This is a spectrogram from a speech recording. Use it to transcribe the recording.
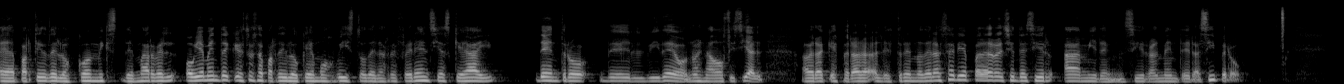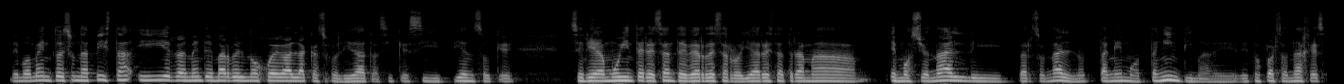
eh, a partir de los cómics de Marvel. Obviamente que esto es a partir de lo que hemos visto, de las referencias que hay dentro del video, no es nada oficial. Habrá que esperar al estreno de la serie para decir, ah, miren, si realmente era así, pero de momento es una pista y realmente Marvel no juega la casualidad, así que sí pienso que sería muy interesante ver desarrollar esta trama emocional y personal, ¿no? tan, emo, tan íntima de, de estos personajes,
